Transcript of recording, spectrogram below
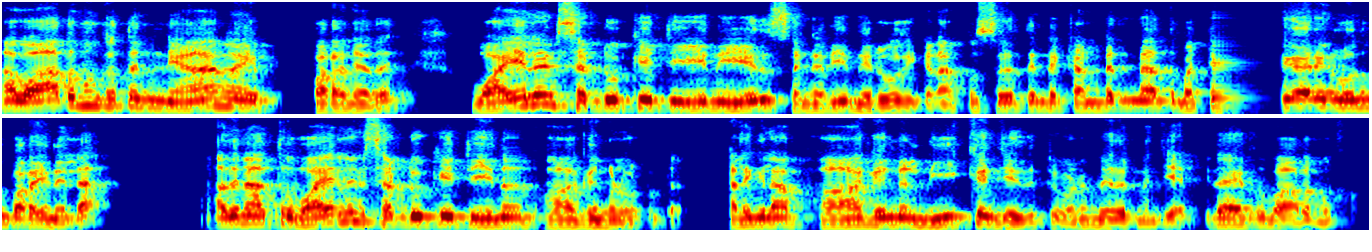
ആ വാദമുഖത്തിന് ന്യായമായി പറഞ്ഞത് വയലൻസ് അഡ്വക്കേറ്റ് ചെയ്യുന്ന ഏത് സംഗതിയും നിരോധിക്കണം. ആ പുസ്തകത്തിന്റെ കണ്ടന്റിനകത്ത് മറ്റു കാര്യങ്ങളൊന്നും പറയുന്നില്ല. അതിനകത്ത് വയലൻസ് അഡ്വക്കേറ്റ് ചെയ്യുന്ന ഭാഗങ്ങളുണ്ട്. അല്ലെങ്കിൽ ആ ഭാഗങ്ങൾ നീക്കം ചെയ്തിട്ട് വേണം വിതരണം ചെയ്യാൻ. ഇതായിരുന്നു വാദമുഖം.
